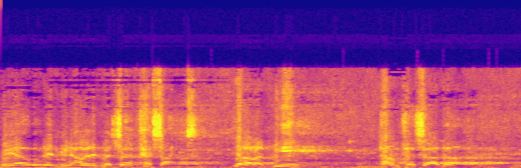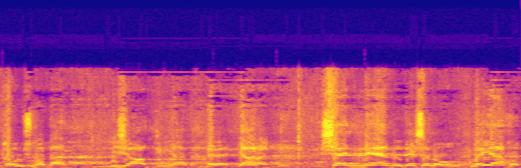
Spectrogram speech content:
veya öğrenip bile amel etmezse fesat. Ya Rabbi tam fesada kavuşmadan bizi al dünyada. Evet ya Rabbi sen ne emredersen olur. Veyahut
